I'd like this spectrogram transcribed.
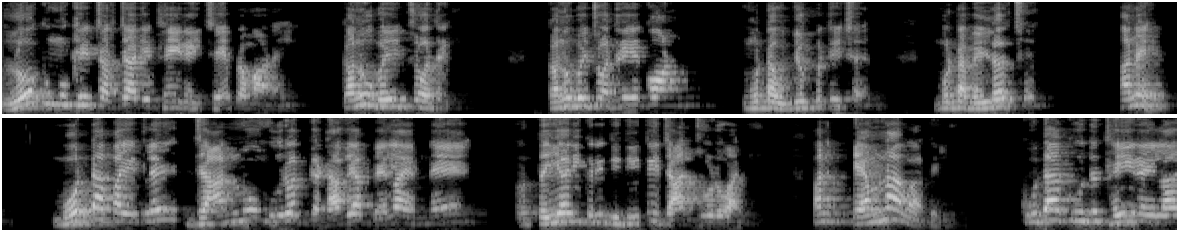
લોકમુખી ચર્ચા જે થઈ રહી છે એ પ્રમાણે કનુભાઈ ચૌધરી કનુભાઈ ચૌધરી એ કોણ? મોટા ઉદ્યોગપતિ છે. મોટા બિલ્ડર છે. અને મોટા પાયે એટલે જાનનું મુહૂર્ત ગઢાવ્યા પહેલા એમને તૈયારી કરી દીધી હતી જાન જોડવાની. અને એમના વાદે કુદાકુદ થઈ રહેલા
